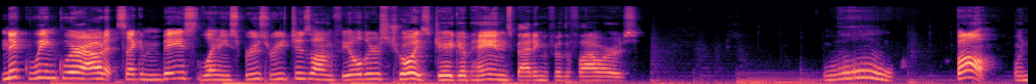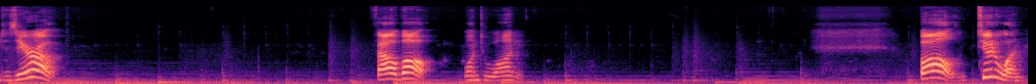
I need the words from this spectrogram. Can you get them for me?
Nick Winkler out at second base. Lenny Spruce reaches on fielder's choice. Jacob Haynes batting for the Flowers. Ooh. Ball 1 to 0. Foul ball 1 to 1. Ball, two to one.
